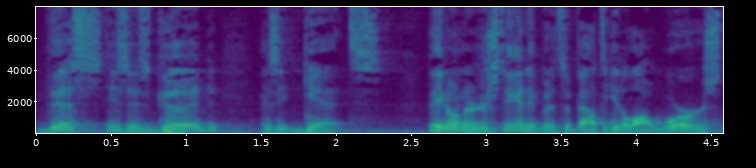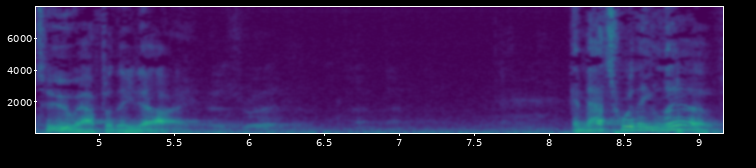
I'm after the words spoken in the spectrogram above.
This is as good as it gets. They don't understand it, but it's about to get a lot worse, too, after they die. That's right. And that's where they live.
